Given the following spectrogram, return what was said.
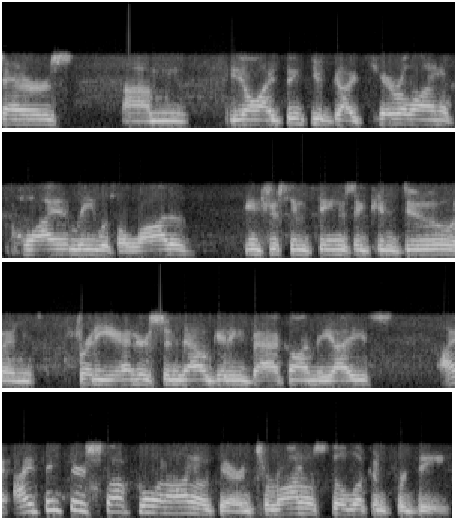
centers. Um, you know, I think you've got Carolina quietly with a lot of interesting things it can do, and Freddie Andersen now getting back on the ice. I, I think there's stuff going on out there, and Toronto's still looking for D.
